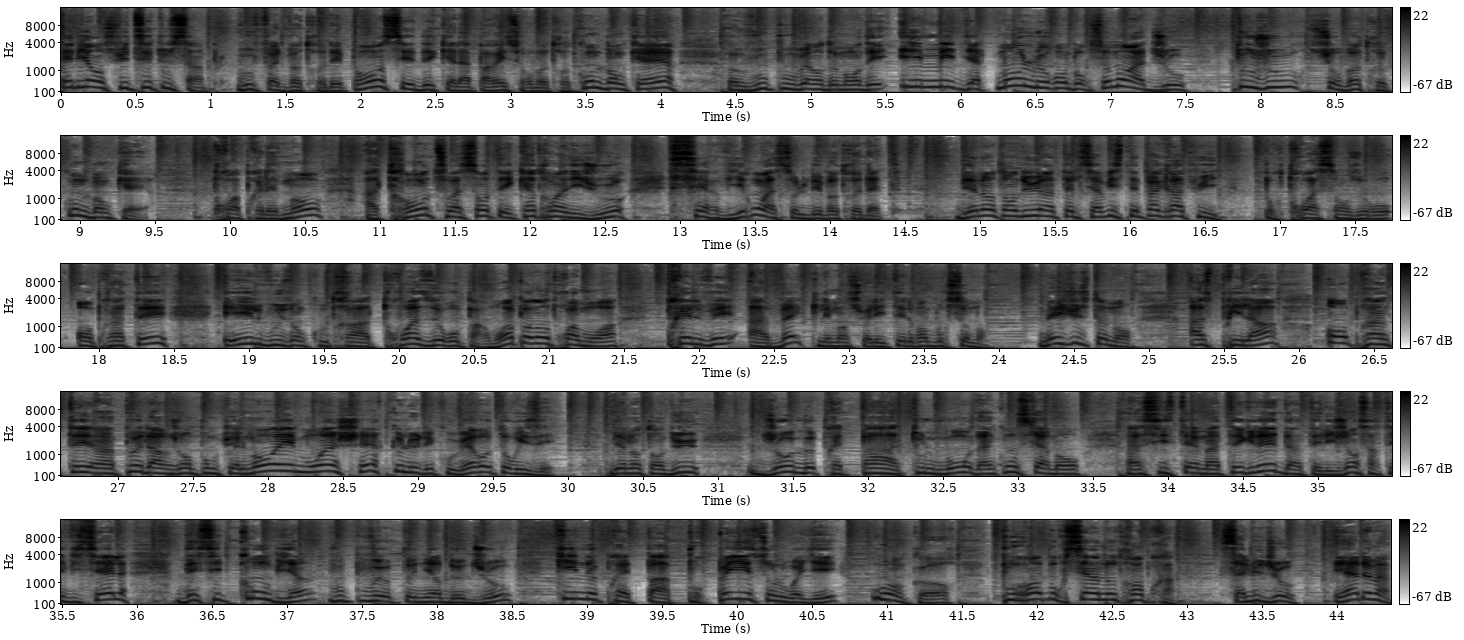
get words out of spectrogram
eh bien ensuite c'est tout simple. Vous faites votre dépense et dès qu'elle apparaît sur votre compte bancaire, vous pouvez en demander immédiatement le remboursement à Joe, toujours sur votre compte bancaire. Trois prélèvements à 30, 60 et 90 jours serviront à solder votre dette. Bien entendu, un tel service n'est pas gratuit. Pour 300 euros empruntés et il vous en coûtera 3 euros par mois pendant 3 mois, prélevés avec les mensualités de remboursement. Mais justement, à ce prix-là, emprunter un peu d'argent ponctuellement est moins cher que le découvert autorisé. Bien entendu, Joe ne prête pas à tout le monde inconsciemment. Un système intégré d'intelligence artificielle décide combien vous pouvez obtenir de Joe qui ne prête pas pour payer son loyer ou encore pour rembourser un autre emprunt. Salut Joe et à demain.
